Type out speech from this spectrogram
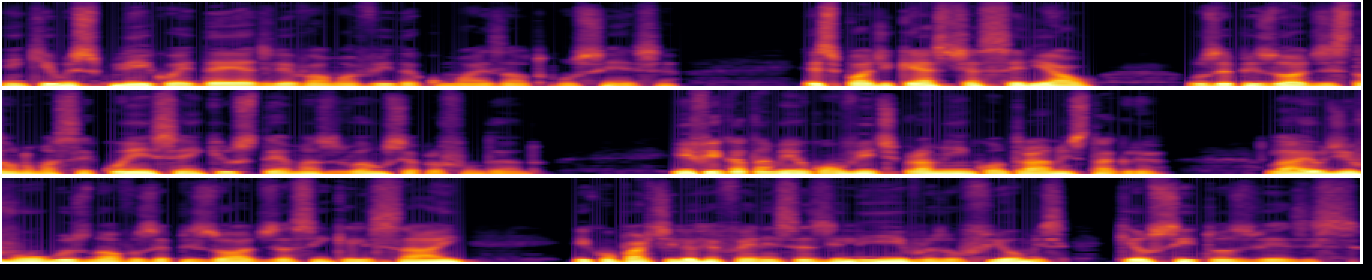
em que eu explico a ideia de levar uma vida com mais autoconsciência. Esse podcast é serial. Os episódios estão numa sequência em que os temas vão se aprofundando. E fica também o convite para me encontrar no Instagram. Lá eu divulgo os novos episódios assim que eles saem e compartilho referências de livros ou filmes que eu cito às vezes.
